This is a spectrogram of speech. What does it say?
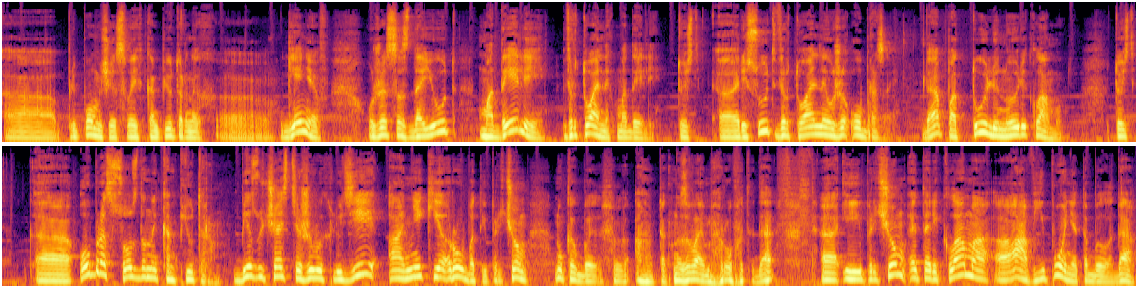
а, при помощи своих компьютерных э, гениев уже создают модели, виртуальных моделей. То есть э, рисуют виртуальные уже образы, да, под ту или иную рекламу. То есть э, образ, созданный компьютером, без участия живых людей, а некие роботы, причем, ну, как бы, а, так называемые роботы, да, Э, и причем эта реклама, а, в Японии это было, да,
